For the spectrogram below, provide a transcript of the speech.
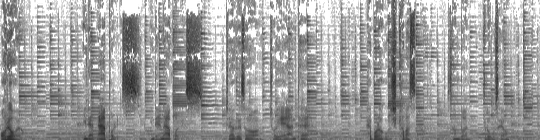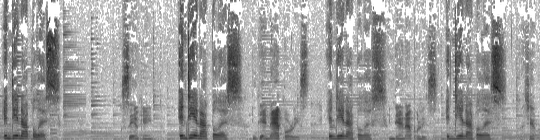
어려워요. 인디애나폴리스. 인디애나폴리스. 제가 그래서 저희 애한테 해보라고 시켜봤어요. 그래서 한번 들어보세요. Indianapolis. Say again. Indianapolis. Indianapolis. Indianapolis. Indianapolis. Indianapolis. 다시 해봐.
